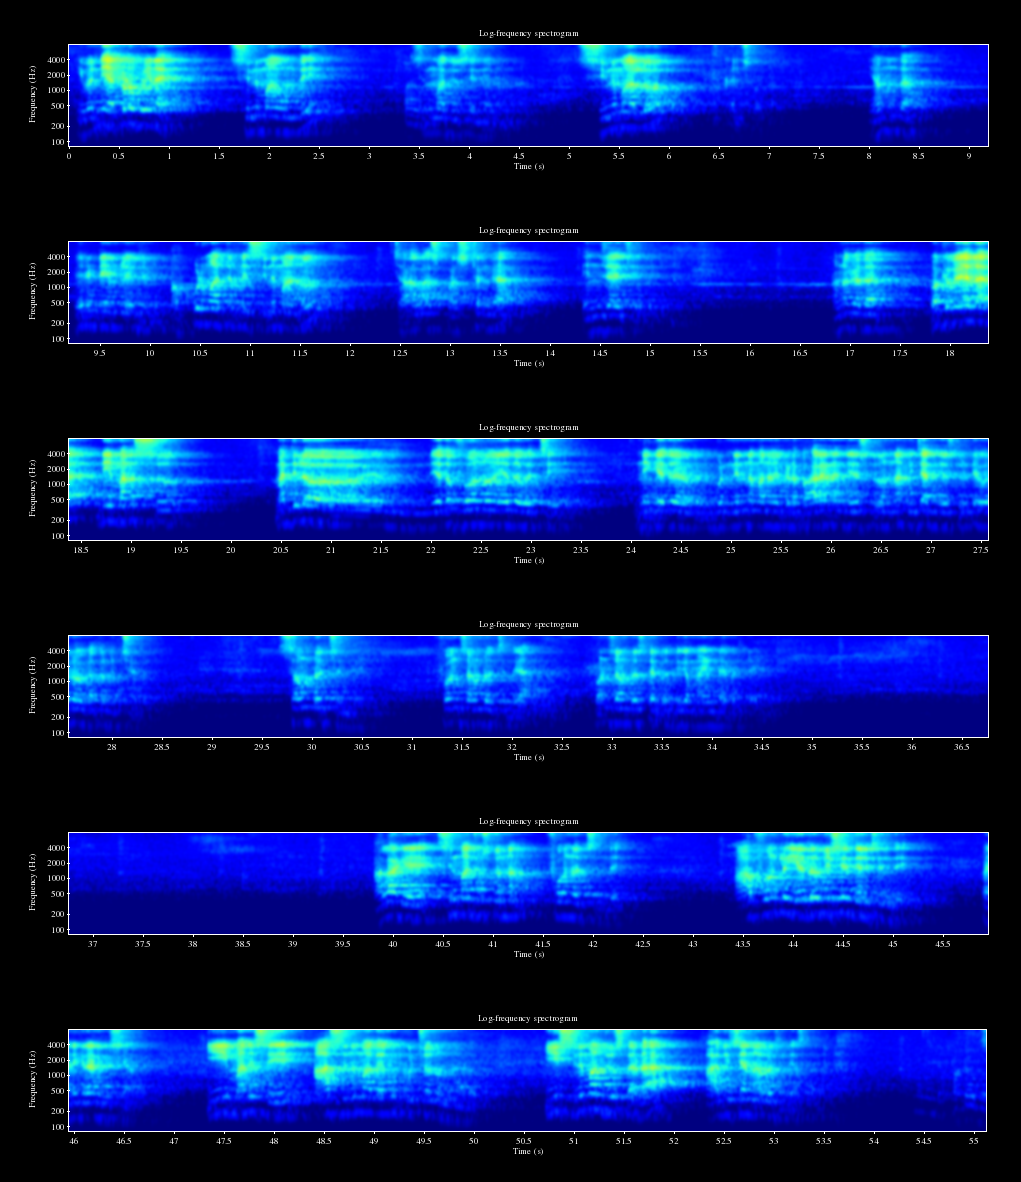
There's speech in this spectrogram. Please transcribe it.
ఇవన్నీ ఎక్కడో పోయినాయి. సినిమా ఉంది సినిమా చూసే నేను సినిమాల్లో సినిమాలో కలిసిపోతాం. ఏముందా? వేరే టైం లేదు. అప్పుడు మాత్రమే సినిమాను చాలా స్పష్టంగా ఎంజాయ్ చేయగలుగుతాం. అన్న కదా? ఒకవేళ నీ మనస్సు మధ్యలో ఏదో ఫోను ఏదో వచ్చి నీకేదో ఇప్పుడు నిన్న మనం ఇక్కడ పారాయణం చేస్తూ ఉన్నా విచారణ చేస్తుంటే ఎవరో ఒక అతను వచ్చాడు. సౌండ్ వచ్చింది. ఫోన్ సౌండ్ వచ్చిందిగా ఫోన్ సౌండ్ వస్తే కొద్దిగా మైండ్ డైవర్ట్ అయ్యింది. అలాగే సినిమా చూస్తున్నాం ఫోన్ వచ్చింది. ఆ ఫోన్లో ఏదో విషయం తెలిసింది. పనికిరాని విషయం. ఈ మనిషి ఆ సినిమాలో ఏమో కూర్చొని ఉన్నాడు. ఈ సినిమాను చూస్తాడా? ఆ విషయాన్ని ఆలోచన చేస్తాడు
